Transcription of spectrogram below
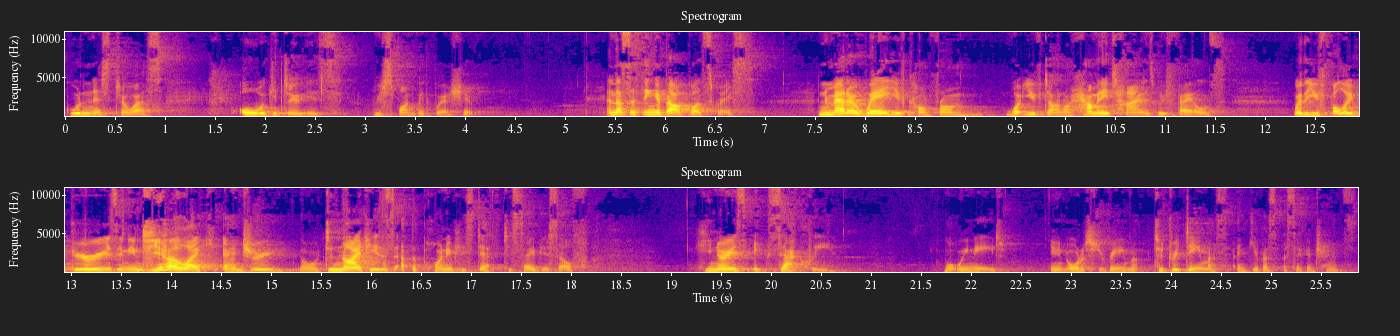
goodness to us, all we could do is respond with worship. And that's the thing about God's grace. No matter where you've come from, what you've done, or how many times we've failed, whether you followed gurus in India like Andrew or denied Jesus at the point of his death to save yourself, He knows exactly what we need in order to redeem, to redeem us and give us a second chance.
